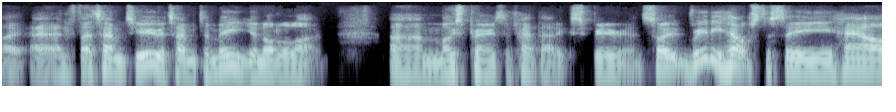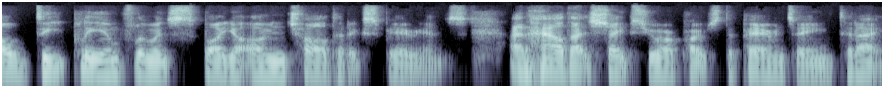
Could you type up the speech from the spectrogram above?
I, and if that's happened to you it's happened to me you're not alone um, most parents have had that experience so it really helps to see how deeply influenced by your own childhood experience and how that shapes your approach to parenting today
